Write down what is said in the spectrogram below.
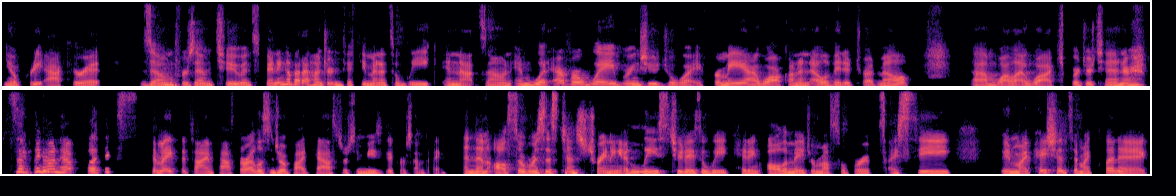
you know, pretty accurate zone Mhm. for zone 2 and spending about 150 minutes a week in that zone in whatever way brings you joy. For me, I walk on an elevated treadmill um, while I watch Bridgerton or something on Netflix to make the time pass, or I listen to a podcast or some music or something. And then also resistance training at least two days a week, hitting all the major muscle groups. I see in my patients in my clinic,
